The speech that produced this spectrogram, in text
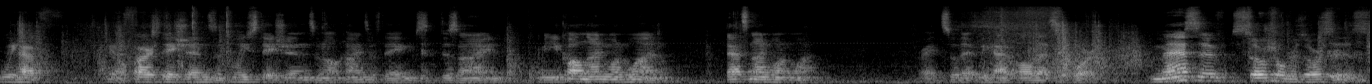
we have you know, fire stations and police stations and all kinds of things designed. I mean, you call 911, that's 911, right? So that we have all that support. Massive social resources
